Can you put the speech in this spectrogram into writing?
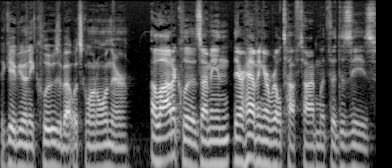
that gave you any clues about what's going on there? A lot of clues. I mean, they're having a real tough time with the disease.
